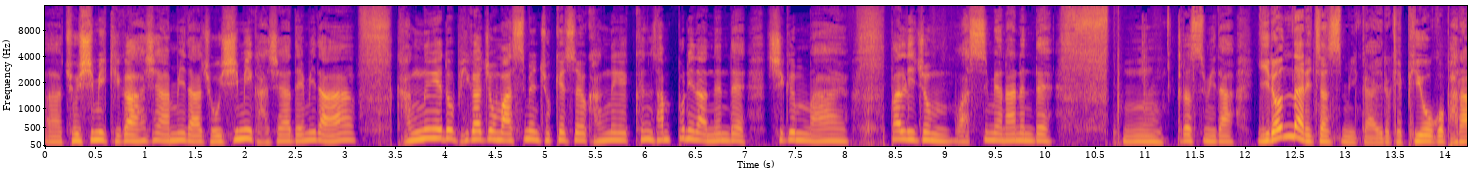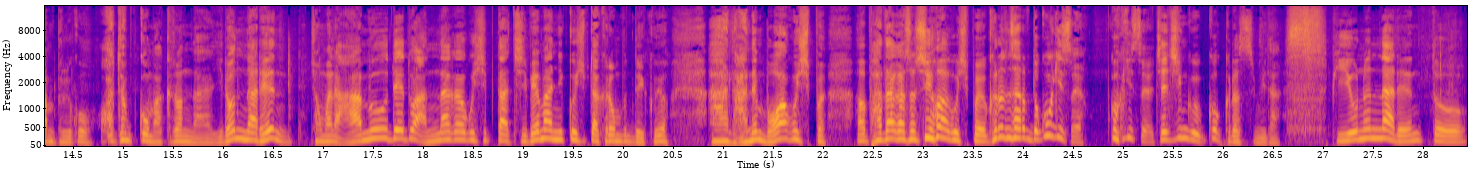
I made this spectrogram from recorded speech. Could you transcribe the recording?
아, 조심히 귀가하셔야 합니다. 조심히 가셔야 됩니다. 강릉에도 비가 좀 왔으면 좋겠어요. 강릉에 큰 산불이 났는데 지금 아 빨리 좀 왔으면 하는데 음 그렇습니다. 이런 날 있지 않습니까? 이렇게 비 오고 바람 불고 어둡고 막 그런 날 이런 날은 정말 아무데도 안 나가고 싶다. 집에만 있고 싶다. 그런 분도 있고요. 아 나는 뭐 하고 싶어요. 어, 바다 가서 수영하고 싶어요. 그런 사람도 꼭 있어요. 꼭 있어요. 제 친구 꼭 그렇습니다. 비 오는 날은 또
